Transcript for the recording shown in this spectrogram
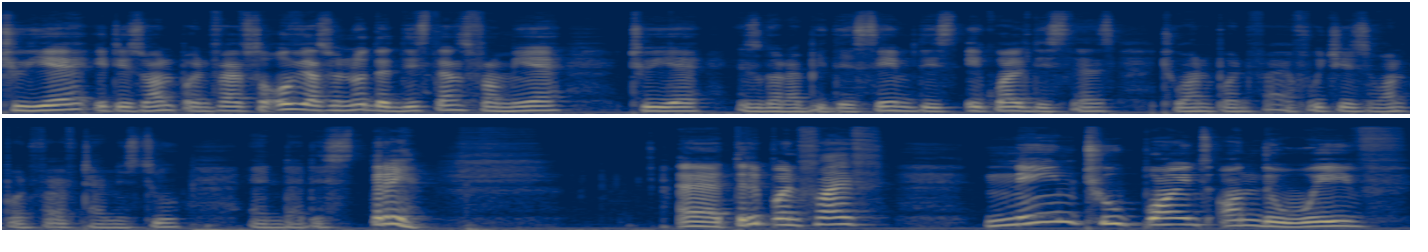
to here it is 1.5. So obviously we know the distance from here to here is gonna be the same this equal distance to 1.5 which is 1.5 times 2 and that is 3 uh, 3.5 name two points on the wave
